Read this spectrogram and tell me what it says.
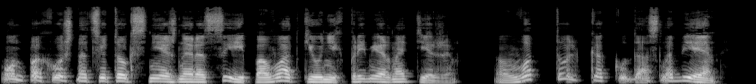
Он похож на цветок снежной росы, и повадки у них примерно те же. Вот только куда слабее –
